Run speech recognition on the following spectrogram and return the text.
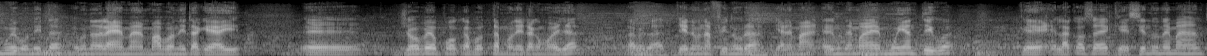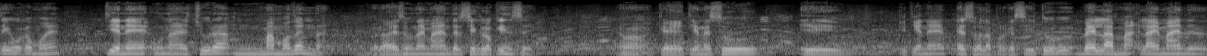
muy bonita, es una de las más bonitas que hay. Eh, yo veo poca tan bonita como ella, la verdad. Tiene una finura y además es una imagen muy antigua, que la cosa es que siendo una imagen antigua como es, tiene una hechura más moderna, pero es una imagen del siglo XV, que tiene su... Y, tiene eso, porque si tú ves la, la imagen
